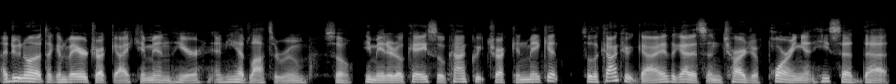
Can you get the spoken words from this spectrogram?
I do know that the conveyor truck guy came in here and he had lots of room. So he made it okay. So concrete truck can make it. So the concrete guy, the guy that's in charge of pouring it, he said that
